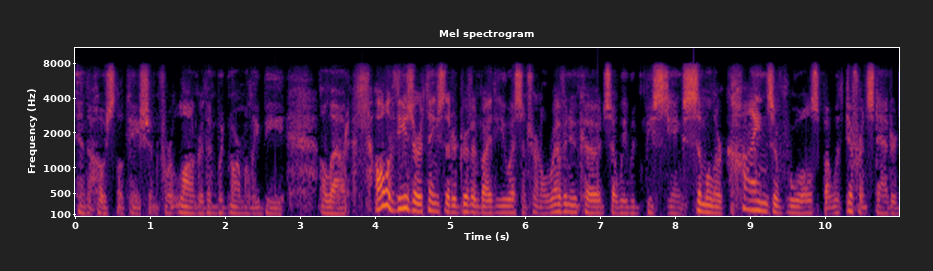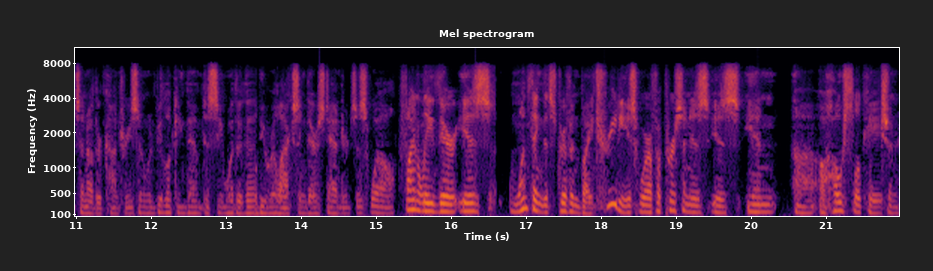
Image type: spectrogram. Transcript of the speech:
in the host location for longer than would normally be allowed. All of these are things that are driven by the U.S. Internal Revenue Code, so we would be seeing similar kinds of rules, but with different different standards in other countries and would be looking them to see whether they'll be relaxing their standards as well. Finally, there is one thing that's driven by treaties where if a person is is in uh, a host location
